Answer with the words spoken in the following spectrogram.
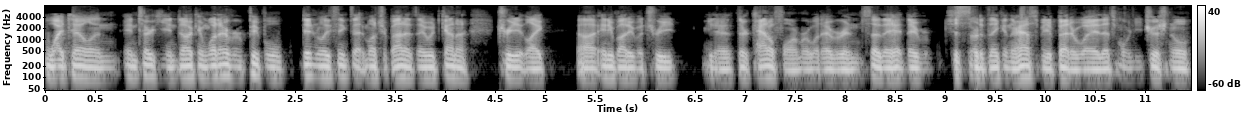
whitetail and, and turkey and duck and whatever people didn't really think that much about it they would kind of treat it like uh, anybody would treat you know their cattle farm or whatever and so they they just started thinking there has to be a better way that's more nutritional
